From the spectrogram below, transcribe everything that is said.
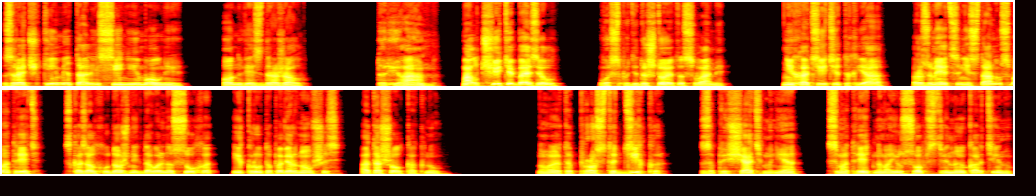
зрачки метали синие молнии. Он весь дрожал. — Дариан! Молчите, Безил! Господи, да что это с вами? Не хотите, так я, разумеется, не стану смотреть. — сказал художник довольно сухо и, круто повернувшись, отошел к окну. — Но это просто дико — запрещать мне смотреть на мою собственную картину.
